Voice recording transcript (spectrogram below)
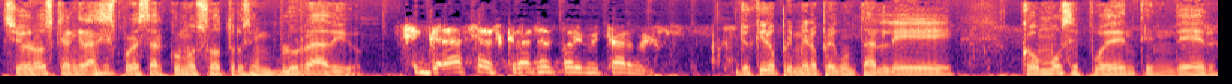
Señor Oskan, gracias por estar con nosotros en Blue Radio. Gracias, gracias por invitarme. Yo quiero primero preguntarle cómo se puede entender,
